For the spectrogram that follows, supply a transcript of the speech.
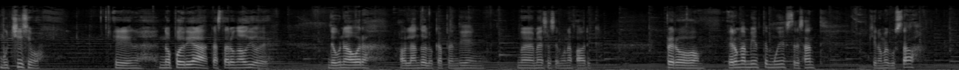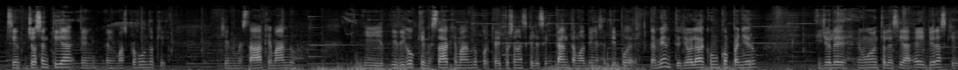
muchísimo. Eh, no podría gastar un audio de, de una hora hablando de lo que aprendí en nueve meses en una fábrica, pero era un ambiente muy estresante que no me gustaba. Yo sentía en, en lo más profundo que, que me estaba quemando, y, digo que me estaba quemando porque hay personas que les encanta más bien ese tipo de, ambiente. Yo hablaba con un compañero y yo le, en un momento le decía, hey, vieras que,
